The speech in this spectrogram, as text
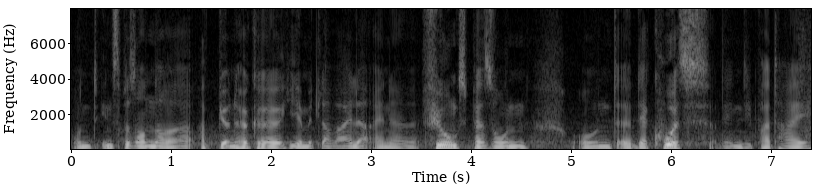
Und insbesondere hat Björn Höcke hier mittlerweile eine Führungsperson und äh, der Kurs, den die Partei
